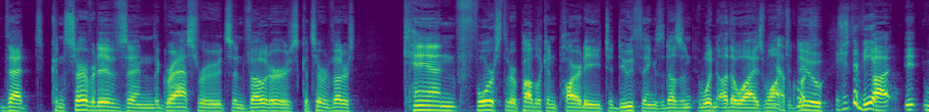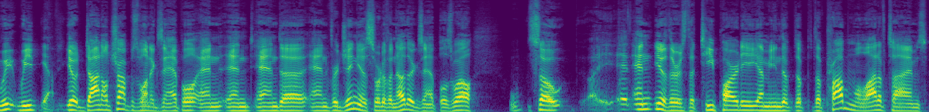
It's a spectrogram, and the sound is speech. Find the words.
that conservatives and the grassroots and voters, conservative voters, can force the Republican Party to do things it doesn't it wouldn't otherwise want to do. It's just a vehicle. Uh, it, we, we you know, Donald Trump is one example, and and and uh, and Virginia is sort of another example as well. So, and, and, you know, there's the Tea Party. I mean, the the, the problem a lot of times,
